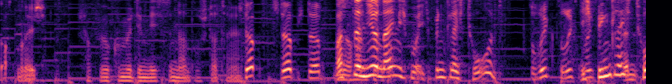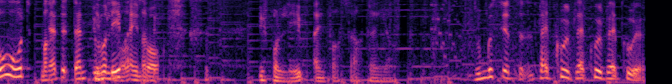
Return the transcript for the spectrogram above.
Sagt man nicht. Ich hoffe, wir kommen mit dem nächsten in eine andere Stadt. Stopp, stopp, stopp. Was Ja, denn hier? Nein, ich, ich bin gleich tot. Zurück, zurück, zurück. Ich bin gleich dann, tot. Mach, Ja, dann überleb einfach. Überleb einfach, sagt er hier. Du musst jetzt, bleib cool, bleib cool, bleib cool.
